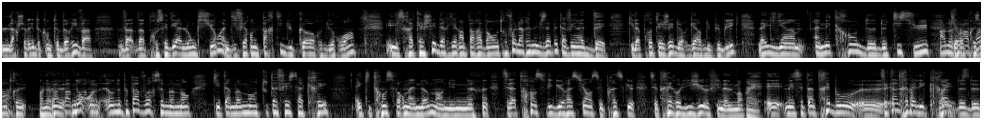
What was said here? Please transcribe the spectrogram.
l'archevêque de Canterbury va va, va procéder à l'onction à différentes parties du corps du roi. il sera caché derrière un paravent. Autrefois, la reine Elisabeth avait un dais qui la protégeait du regard du public. Là, il y a un, écran de, tissu ah, qui représente... On ne va euh, pas non, on, ne peut pas voir ce moment qui est un moment tout à fait sacré et qui transforme un homme en une. c'est la transfiguration. C'est presque, c'est très religieux finalement. Et mais c'est un très beau, euh, c'est un très bel écran de, de,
